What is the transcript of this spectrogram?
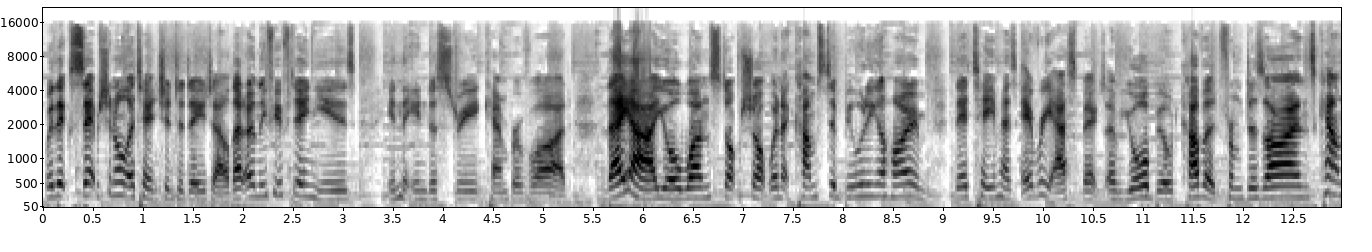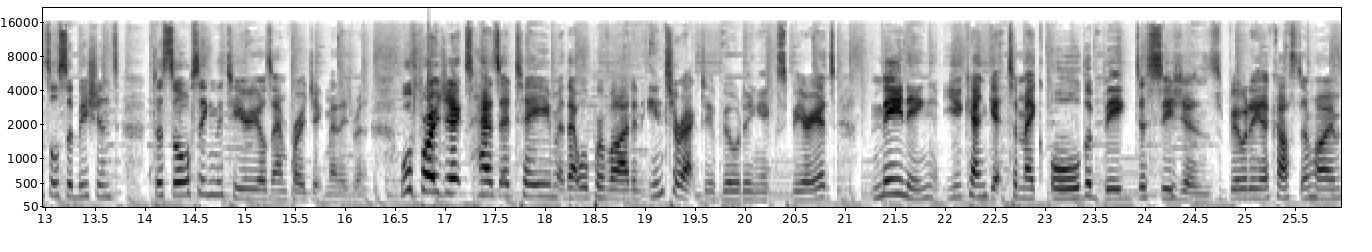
with exceptional attention to detail that only 15 years in the industry can provide. They are your one stop shop when it comes to building a home. Their team has every aspect of your build covered from designs, council submissions to sourcing materials and project management. Wolf Projects has a team that will provide an interactive building experience, meaning you can get to make all the big decisions. Building a custom home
